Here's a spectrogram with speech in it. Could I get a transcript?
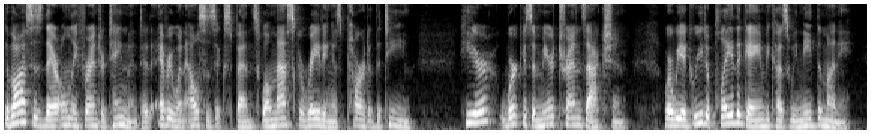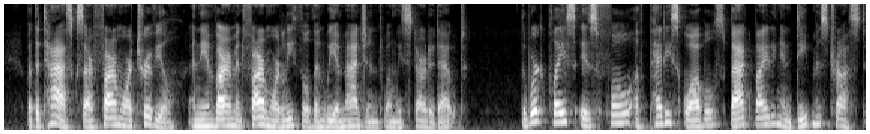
The boss is there only for entertainment at everyone else's expense while masquerading as part of the team. Here, work is a mere transaction, where we agree to play the game because we need the money. But the tasks are far more trivial and the environment far more lethal than we imagined when we started out. The workplace is full of petty squabbles, backbiting, and deep mistrust.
